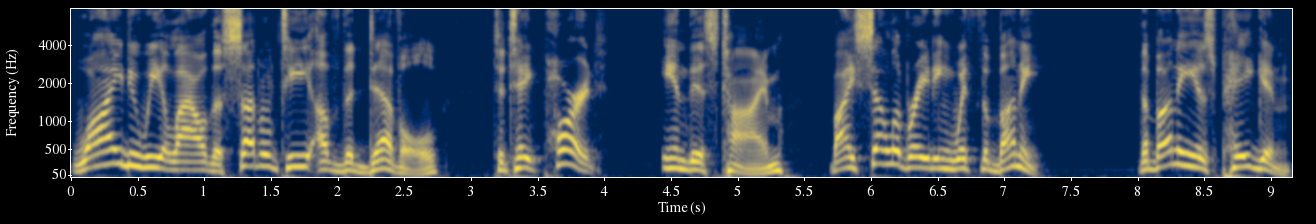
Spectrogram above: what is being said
Why do we allow the subtlety of the devil to take part in this time by celebrating with the bunny? The bunny is pagan.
